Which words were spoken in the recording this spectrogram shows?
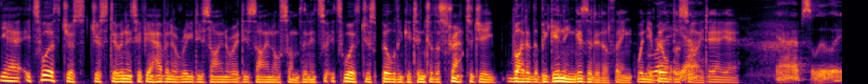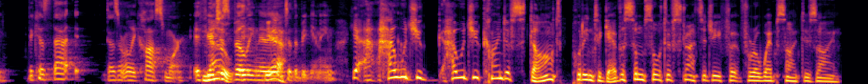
Yeah, it's worth just just doing it if you're having a redesign or a design or something. It's it's worth just building it into the strategy right at the beginning, isn't it? I think when you build Right, the yeah. site, yeah, yeah. yeah absolutely because that doesn't really cost more if you're No, just building it- it yeah. into the beginning Yeah, how would you how would you kind of start putting together some sort of strategy for, for a website design?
